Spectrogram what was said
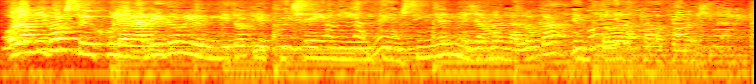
Hola amigos, soy Julia Garrido y os invito a que escuchéis mi último single, Me llaman la loca, en todas las plataformas digitales.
